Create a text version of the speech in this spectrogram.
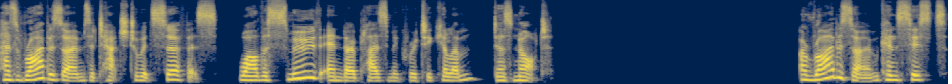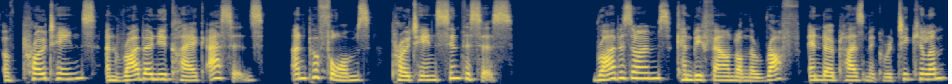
has ribosomes attached to its surface, while the smooth endoplasmic reticulum does not. A ribosome consists of proteins and ribonucleic acids and performs protein synthesis. Ribosomes can be found on the rough endoplasmic reticulum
